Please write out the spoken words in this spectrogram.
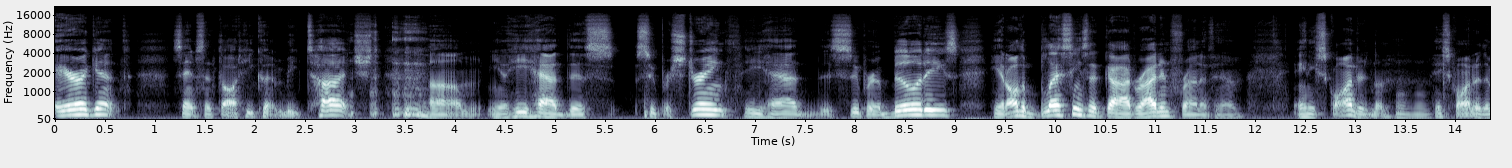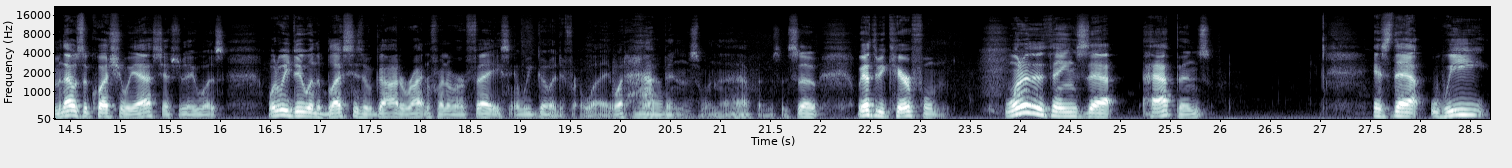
arrogant, Samson thought he couldn't be touched. Um, you know, he had this super strength, he had this super abilities, he had all the blessings of God right in front of him, and he squandered them. He squandered them. And that was the question we asked yesterday was what do we do when the blessings of God are right in front of our face and we go a different way? What happens when that happens? And so we have to be careful. One of the things that happens is that we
